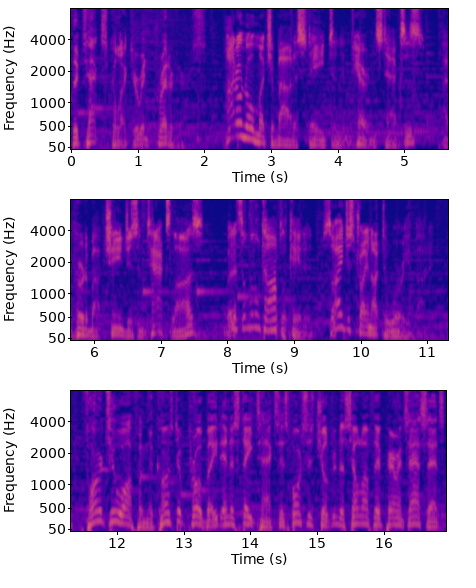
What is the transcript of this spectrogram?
the tax collector and creditors. I don't know much about estate and inheritance taxes. I've heard about changes in tax laws, but it's a little complicated, so I just try not to worry about it. Far too often, the cost of probate and estate taxes forces children to sell off their parents' assets,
